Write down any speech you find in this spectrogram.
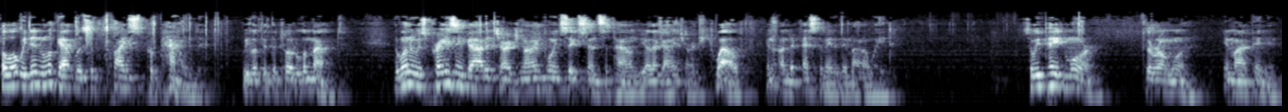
But what we didn't look at was the price per pound. We looked at the total amount. The one who was praising God had charged 9.6 cents a pound. The other guy charged 12 and underestimated the amount of weight. So we paid more for the wrong one, in my opinion.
